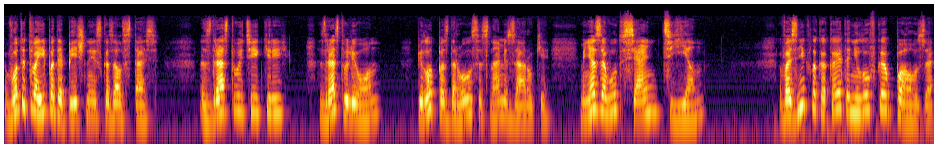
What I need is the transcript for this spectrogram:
Вот и твои подопечные сказал стась. Здравствуйте кирей здравствуй леон пилот поздоровался с нами за руки. Меня зовут сянь тьен возникла какая то неловкая пауза.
